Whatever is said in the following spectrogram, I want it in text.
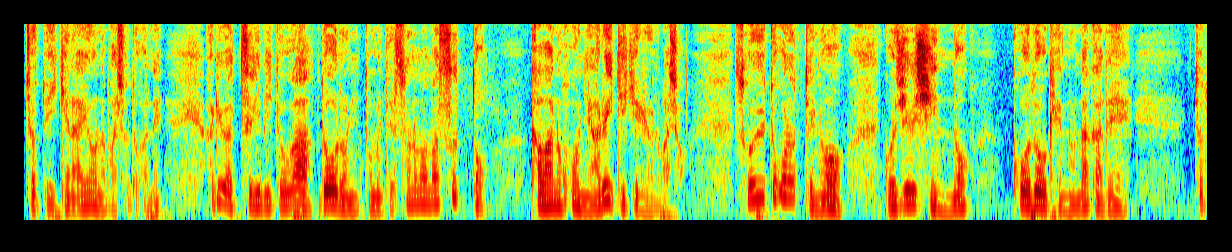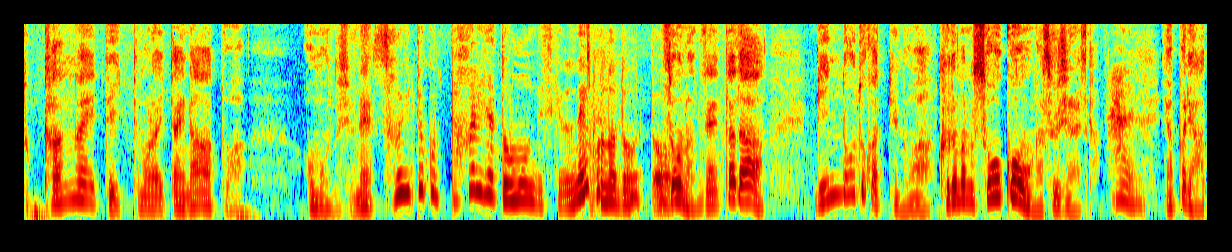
ちょっと行けないような場所とかね。あるいは釣り人が道路に止めてそのまますっと川の方に歩いていけるような場所。そういうところっていうのをご自身の行動圏の中でちょっと考えていってもらいたいなとは思うんですよね。そういうとこばかりだと思うんですけどねこの道と。そうなんですねただ林道とかっていうのは車の走行音がするじゃないですかはい。やっぱり圧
